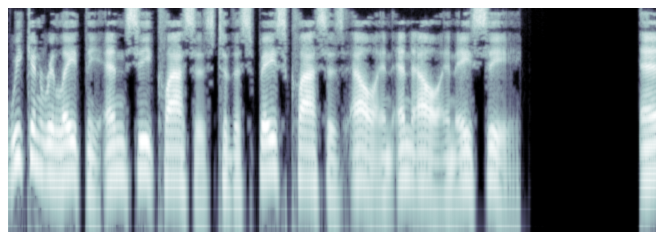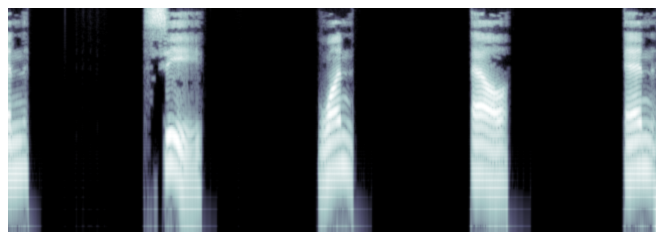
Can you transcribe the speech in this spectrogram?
We can relate the NC classes to the space classes L and NL and AC. N C one L N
